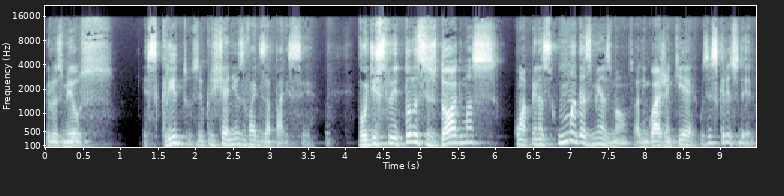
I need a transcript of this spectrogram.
pelos meus escritos e o cristianismo vai desaparecer. Vou destruir todos esses dogmas com apenas uma das minhas mãos. A linguagem aqui é os escritos dele.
